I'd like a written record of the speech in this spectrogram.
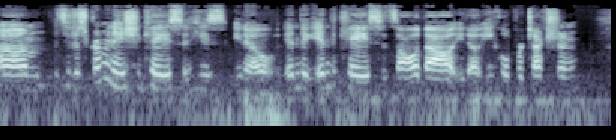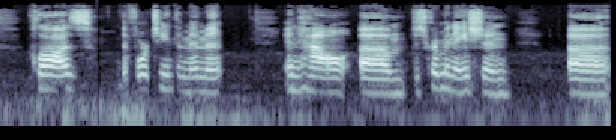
um, it's a discrimination case, and he's, you know, in the in the case, it's all about, you know, equal protection clause, the Fourteenth Amendment, and how um, discrimination uh,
